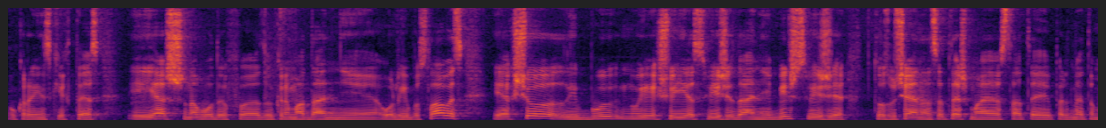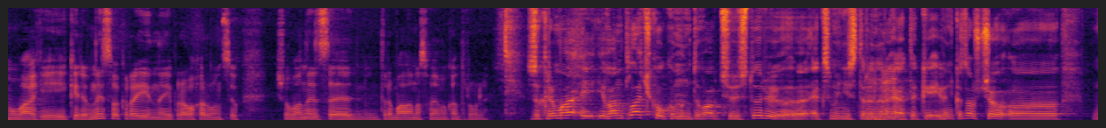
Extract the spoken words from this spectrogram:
українських ТЕС. І я ж наводив зокрема дані Ольги Буславець. Якщо ну, якщо є свіжі дані, більш свіжі, то звичайно це теж має стати предметом уваги і керівництва країни, і правоохоронців, щоб вони це тримали на своєму контролі. Зокрема, Іван Плачко коментував цю історію, е, екс-міністр енергетики, і він казав, що е,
